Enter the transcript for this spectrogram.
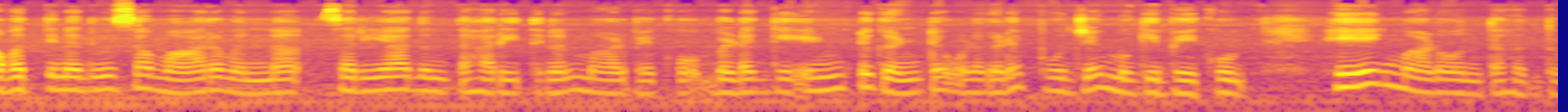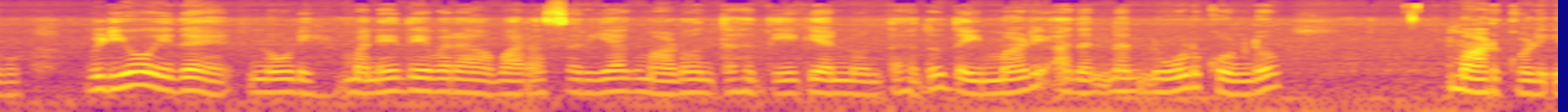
ಅವತ್ತಿನ ದಿವಸ ವಾರವನ್ನು ಸರಿಯಾದಂತಹ ರೀತಿಯಲ್ಲಿ ಮಾಡಬೇಕು. ಬೆಳಗ್ಗೆ ಎಂಟು ಗಂಟೆ ಒಳಗಡೆ ಪೂಜೆ ಮುಗಿಬೇಕು. ಹೇಗೆ ಮಾಡುವಂತಹದ್ದು? ವಿಡಿಯೋ ಇದೆ. ನೋಡಿ, ಮನೆ ದೇವರ ವಾರ ಸರಿಯಾಗಿ ಮಾಡುವಂತಹದ್ದು ಹೇಗೆ ಅನ್ನುವಂತಹದ್ದು ದಯಮಾಡಿ ಅದನ್ನು ನೋಡಿಕೊಂಡು ಮಾಡ್ಕೊಳ್ಳಿ.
